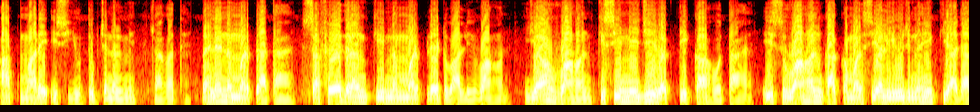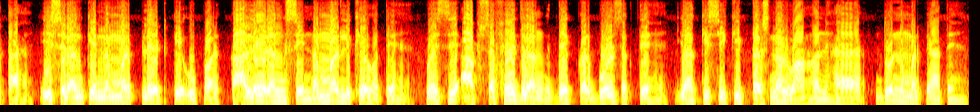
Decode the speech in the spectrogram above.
आप हमारे इस यूट्यूब चैनल में स्वागत है। पहले नंबर पे आता है, सफ़ेद रंग की नंबर प्लेट वाली वाहन। यह वाहन किसी निजी व्यक्ति का होता है। इस वाहन का कमर्शियल यूज़ नहीं किया जाता है। इस रंग के नंबर प्लेट के ऊपर काले रंग से नंबर लिखे होते हैं। वैसे आप सफ़ेद रंग देखकर बोल सकते हैं, यह किसी की पर्सनल वाहन है। दो नंबर पे आते हैं।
